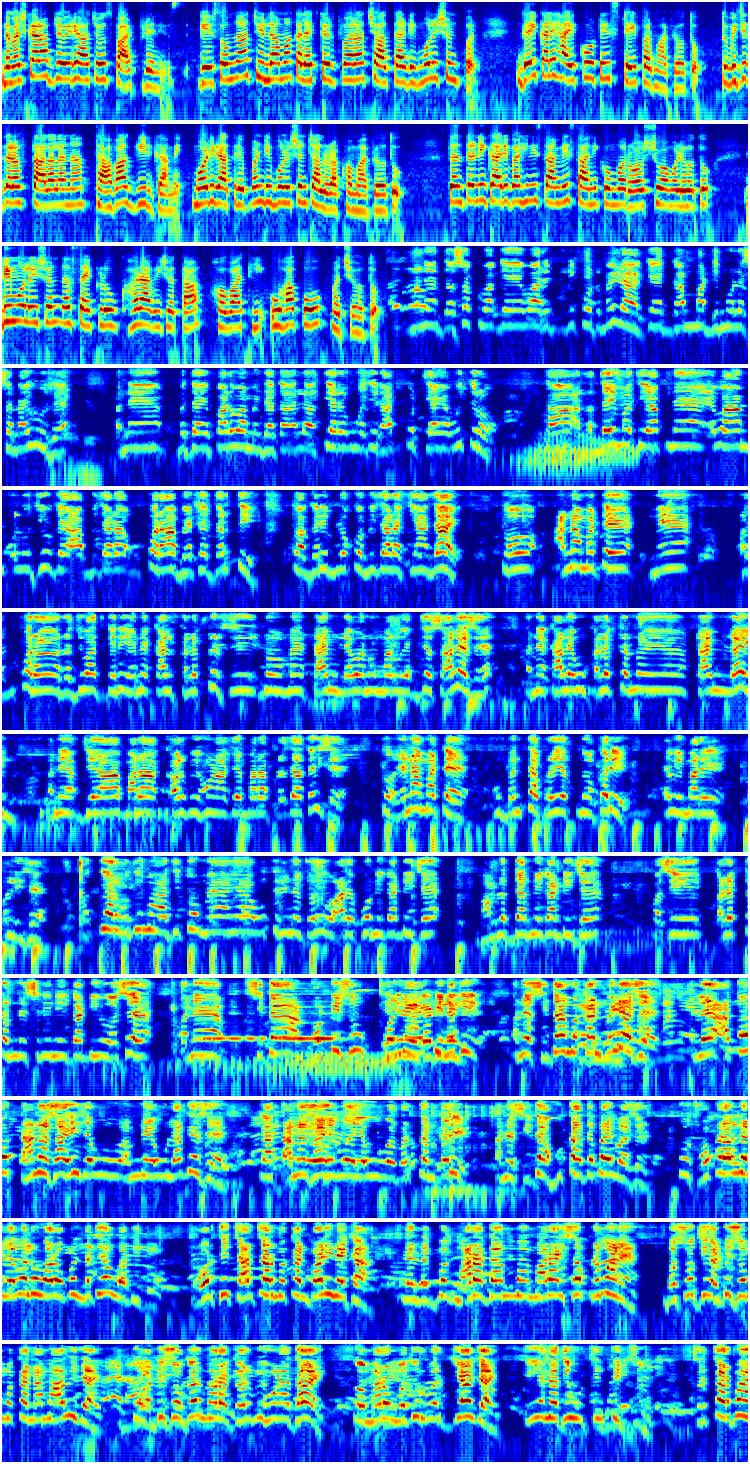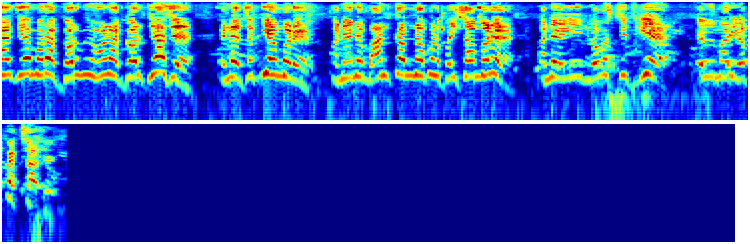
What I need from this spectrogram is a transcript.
નમસ્કાર, આપ જોઈ રહ્યા છો spark today news. Gir Somnath જિલ્લામાં કલેક્ટર દ્વારા ચાલતા ડિમોલિશન પર ગઈકાલે હાઈકોર્ટે સ્ટે ફરમાવ્યો હતો. તો બીજી તરફ તાલાલાના ધાવા ગીર ગામે મોડી રાત્રે પણ ડિમોલિશન ચાલુ રાખવામાં આવ્યું હતું. તંત્રની કાર્યવાહીની સામે સ્થાનિકોમાં રોષ જોવા મળ્યો હતો. ડિમોલિશનના સેંકડો ઘર આવી જતા હોવાથી ઉહાપો મચ્યો હતો. મને દશક વાગે એવા રિપોર્ટ મળ્યા કે ગામમાં ડિમોલેશન આવ્યું છે. અને બધા પાડવા માંડ્યા હતા. એટલે અત્યારે હું હજી રાજકોટ ત્યાં ઉતરો હૃદયમાંથી આપને એવા આમ ઓલું થયું કે આ બિચારા ઉપર આ બેઠે ધરતી, તો આ ગરીબ લોકો બિચારા ક્યાં જાય? તો આના માટે મેં ઉપર રજૂઆત કરી અને કાલ કલેક્ટરશ્રીનો મેં ટાઈમ લેવાનું મારું એડજસ્ટ ચાલે છે, અને કાલે હું કલેક્ટરનો ટાઈમ લઈને અને જે આ મારા ઘર વિહોણા જે મારા પ્રજા થઈ છે, તો એના માટે હું બનતા પ્રયત્નો કરી એવી મારી ઓલી છે. અત્યાર સુધીમાં હજી તો મેં અહીંયા ઉતરીને જોયું આરએફઓની ગાડી છે મામલતદારની ગાડી છે પછી કલેક્ટરશ્રીની ગાડીઓ હશે અને સીધા નોટિસો કોઈને આપી નથી અને સીધા મકાન પડ્યા છે. એટલે આ તો તાનાશાહી જેવું અમને એવું લાગે છે કે આ તાનાશાહી હોય એવું વર્તન કરી અને સીધા હુતા દબાવ્યા છે. તો છોકરાઓને લેવાનો વારો પણ નથી આવવા દીધો. રોડથી ચાર ચાર મકાન પાડી નાખ્યા. એટલે લગભગ મારા ગામમાં મારા હિસાબ પ્રમાણે બસો થી અઢીસો મકાન આમાં આવી જાય, તો અઢીસો ઘર મારા ઘર વિહોણા થાય, તો મારો મજૂર વર્ગ ક્યાં જાય? એનાથી હું ચિંતિત છું. સરકાર પાસે જે મારા ઘર વિહોણા ઘર થયા છે, એને જગ્યા મળે અને એને બાંધકામના પણ પૈસા મળે અને એ વ્યવસ્થિત રહે એવી મારી અપેક્ષા છે.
